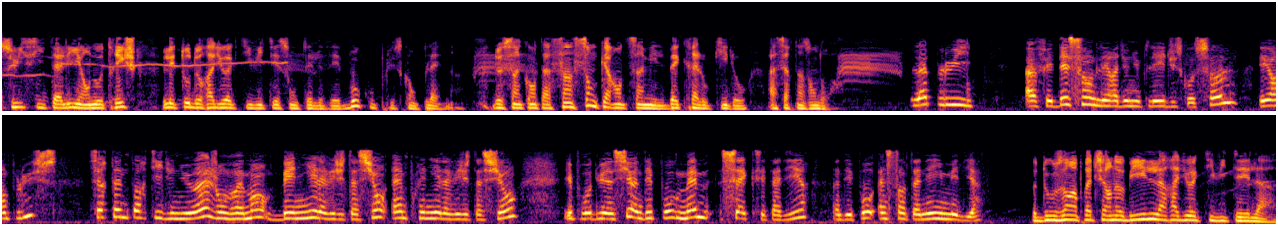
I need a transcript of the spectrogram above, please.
Suisse, Italie et en Autriche, les taux de radioactivité sont élevés, beaucoup plus qu'en plaine. De 50 à 545 000 becquerels au kilo à certains endroits. La pluie a fait descendre les radionucléides jusqu'au sol et en plus, certaines parties du nuage ont vraiment baigné la végétation, imprégné la végétation et produit ainsi un dépôt même sec, c'est-à-dire un dépôt instantané immédiat. 12 ans après Tchernobyl, la radioactivité est là,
